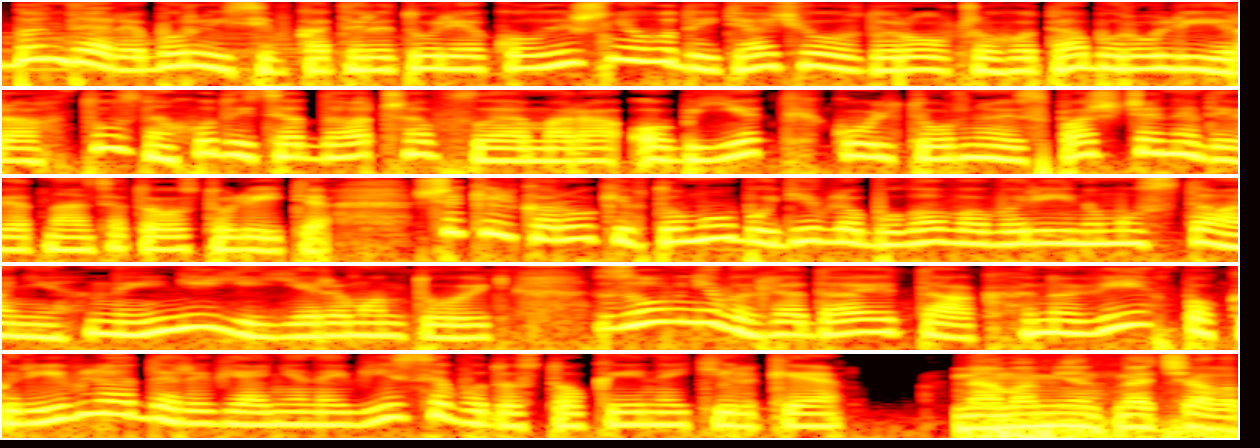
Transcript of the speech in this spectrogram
Бендери Борисівка, територія колишнього дитячого оздоровчого табору Ліра. Тут знаходиться дача Флемера, об'єкт культурної спадщини 19 століття. Ще кілька років тому будівля була в аварійному стані. Нині її ремонтують. Зовні виглядає так: нові покрівля, дерев'яні навіси, водостоки і не тільки. На момент начала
